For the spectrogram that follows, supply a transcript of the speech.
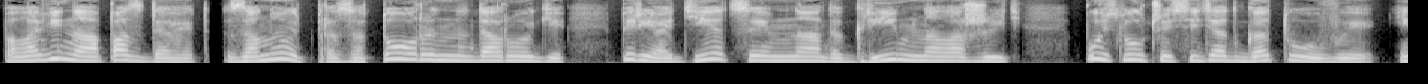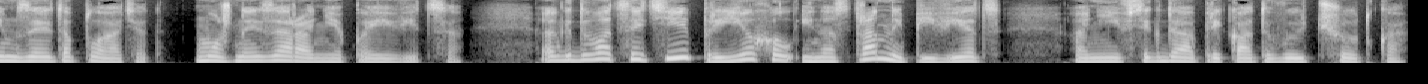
половина опоздает, заноют про заторы на дороге, переодеться им надо, грим наложить. Пусть лучше сидят готовые, им за это платят. Можно и заранее появиться. А к двадцати приехал иностранный певец. Они всегда прикатывают четко.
